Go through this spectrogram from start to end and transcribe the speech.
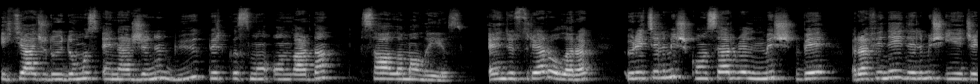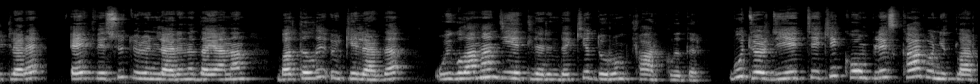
İhtiyacı duyduğumuz enerjinin büyük bir kısmı onlardan sağlamalıyız. endüstriyel olarak üretilmiş, konservelenmiş ve rafine edilmiş yiyeceklere, et ve süt ürünlerine dayanan batılı ülkelerde uygulanan diyetlerindeki durum farklıdır. Bu tür diyetteki kompleks karbonhidratlar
